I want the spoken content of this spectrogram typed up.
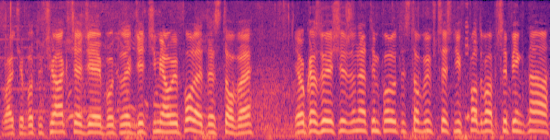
Słuchajcie, bo tu się akcja dzieje, bo tutaj dzieci miały pole testowe i okazuje się, że na tym polu testowym wcześniej wpadła przepiękna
